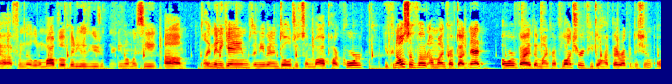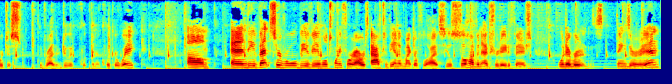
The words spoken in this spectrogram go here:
uh, from the little mob vote videos you, you normally see. Um, play mini games and even indulge in some mob parkour. You can also vote on Minecraft.net or via the Minecraft launcher if you don't have Bedrock Edition or just would rather do it in a quicker way. Um, and the event server will be available 24 hours after the end of Minecraft Live, so you'll still have an extra day to finish whatever things are in.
